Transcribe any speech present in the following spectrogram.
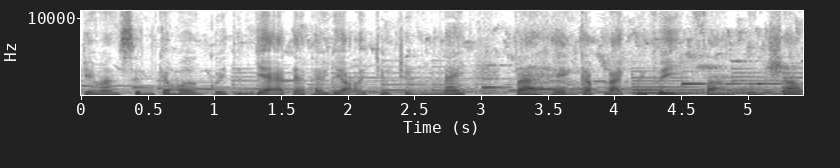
Kim Anh xin cảm ơn quý thính giả đã theo dõi chương trình hôm nay và hẹn gặp lại quý vị vào tuần sau.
